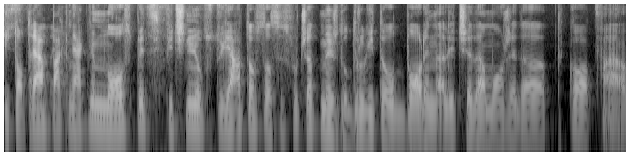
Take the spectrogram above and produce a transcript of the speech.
и то трябва пак някакви много специфични обстоятелства да се случат между другите отбори, нали, че да може да такова това.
